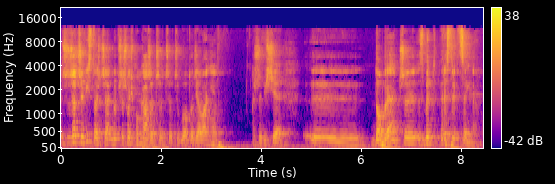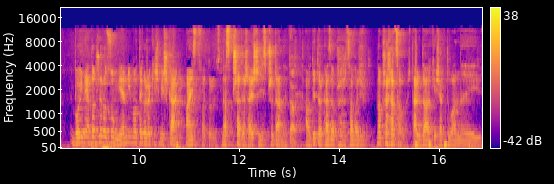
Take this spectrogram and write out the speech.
Rzeczywistość, czy jakby przyszłość pokaże, czy, czy, czy było to działanie rzeczywiście yy, dobre, czy zbyt restrykcyjne. Bo ja dobrze rozumiem, mimo tego, że jakieś mieszkanie państwa, które jest na sprzedaż, a jeszcze nie sprzedane, tak. audytor kazał przeszacować, no przeszacować, tak, do jakiejś aktualnej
